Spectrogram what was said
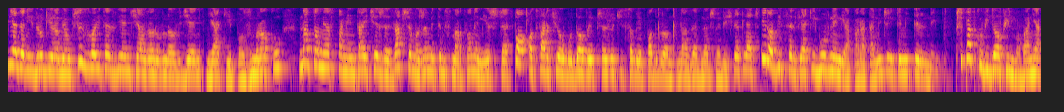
jeden i drugi robią przyzwoite zdjęcia zarówno w dzień, jak i po zmroku. Natomiast pamiętajcie, że zawsze możemy tym smartfonem jeszcze po otwarciu obudowy przerzucić sobie podgląd na zewnętrzny wyświetlacz i robić selfiaki głównymi aparatami, czyli tymi tylnymi. W przypadku wideofilmowania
